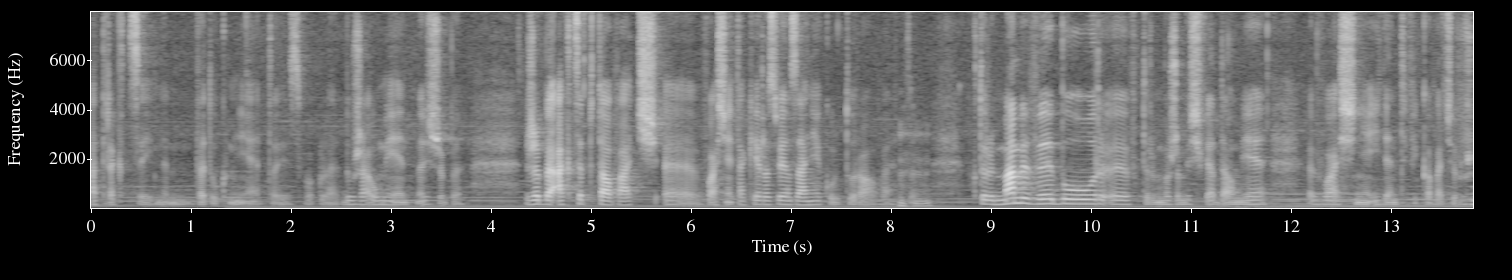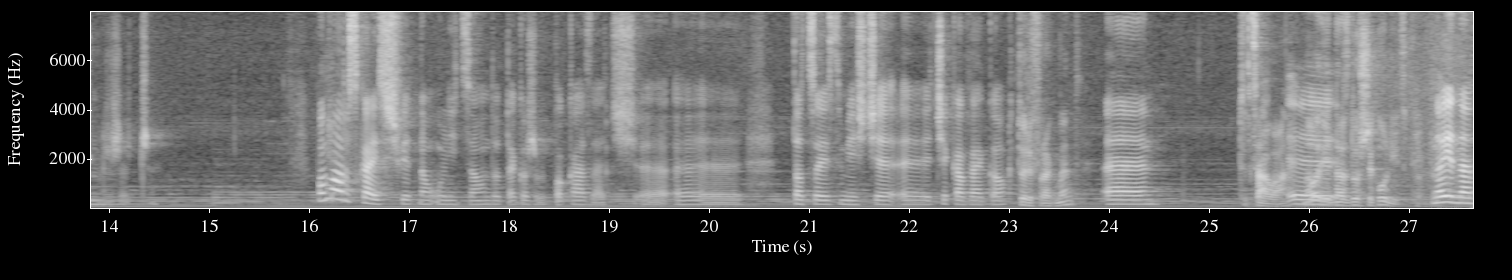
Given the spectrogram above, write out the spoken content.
atrakcyjnym według mnie. To jest w ogóle duża umiejętność, żeby, żeby akceptować właśnie takie rozwiązanie kulturowe, mhm. w którym mamy wybór, w którym możemy świadomie właśnie identyfikować różne rzeczy. Pomorska jest świetną ulicą do tego, żeby pokazać to, co jest w mieście ciekawego. Który fragment? E, czy cała? No, y, jedna z dłuższych ulic, prawda? No, jedna,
